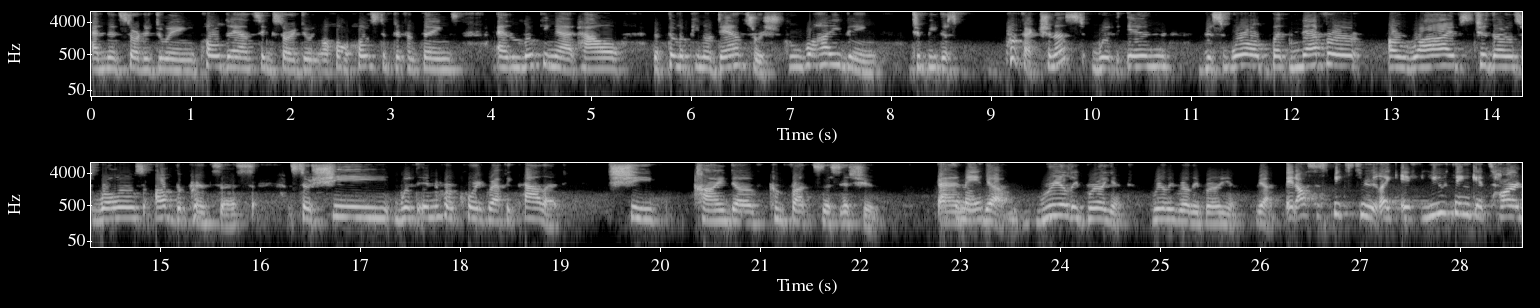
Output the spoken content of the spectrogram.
and then started doing pole dancing. Started doing a whole host of different things, and looking at how the Filipino dancer is striving to be this perfectionist within this world, but never arrives to those roles of the princess. So she, within her choreographic palette, she kind of confronts this issue. That's and, amazing. Yeah, really brilliant. Really, really brilliant. Yeah. It also speaks to like if you think it's hard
